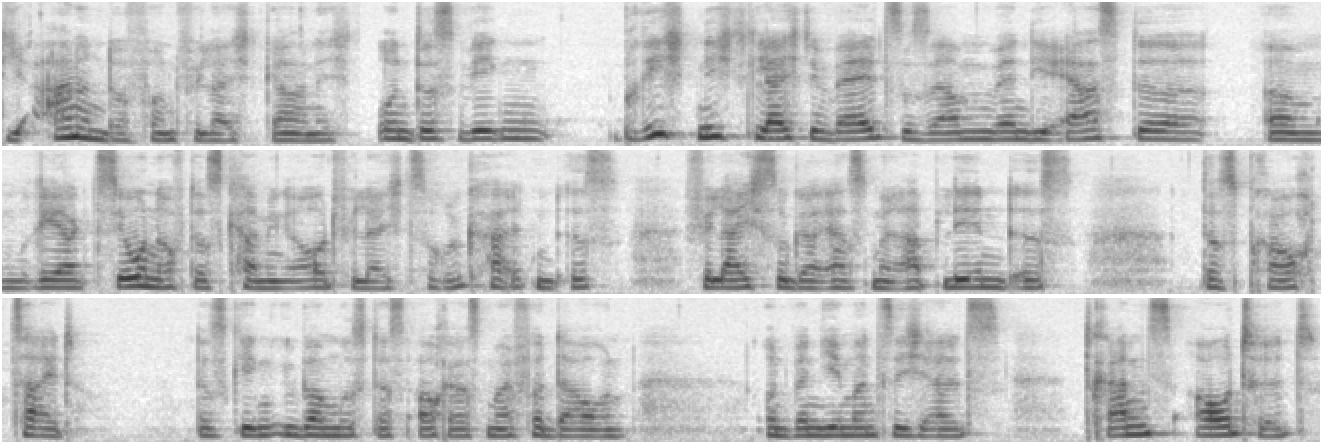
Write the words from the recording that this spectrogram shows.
Die ahnen davon vielleicht gar nicht. Und deswegen bricht nicht gleich die Welt zusammen, wenn die erste ähm, Reaktion auf das Coming Out vielleicht zurückhaltend ist, vielleicht sogar erstmal ablehnend ist. Das braucht Zeit. Das Gegenüber muss das auch erstmal verdauen. Und wenn jemand sich als trans outet,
